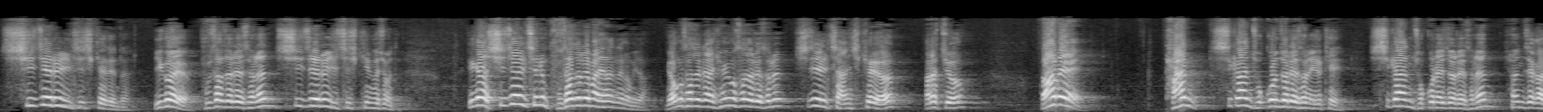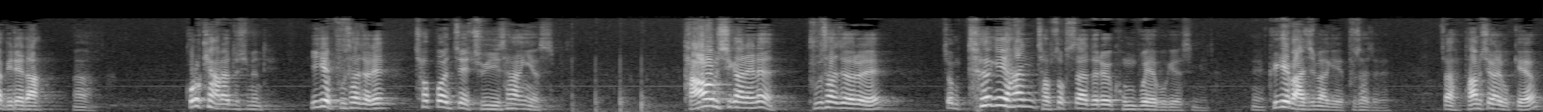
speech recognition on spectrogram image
시제를 일치시켜야 된다. 이거예요. 부사절에서는 시제를 일치시키는 것이 맞다. 그러니까 시제 일치는 부사절에만 해당되는 겁니다. 명사절이나 형용사절에서는 시제 일치 안 시켜요. 알았죠? 다음에 단 시간 조건절에서는 이렇게 시간 조건의 절에서는 현재가 미래다. 어. 그렇게 알아두시면 돼요. 이게 부사절의 첫 번째 주의 사항이었습니다. 다음 시간에는 부사절의 좀 특이한 접속사들을 공부해 보겠습니다. 네, 그게 마지막이에요, 부사절은. 자, 다음 시간에 볼게요.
